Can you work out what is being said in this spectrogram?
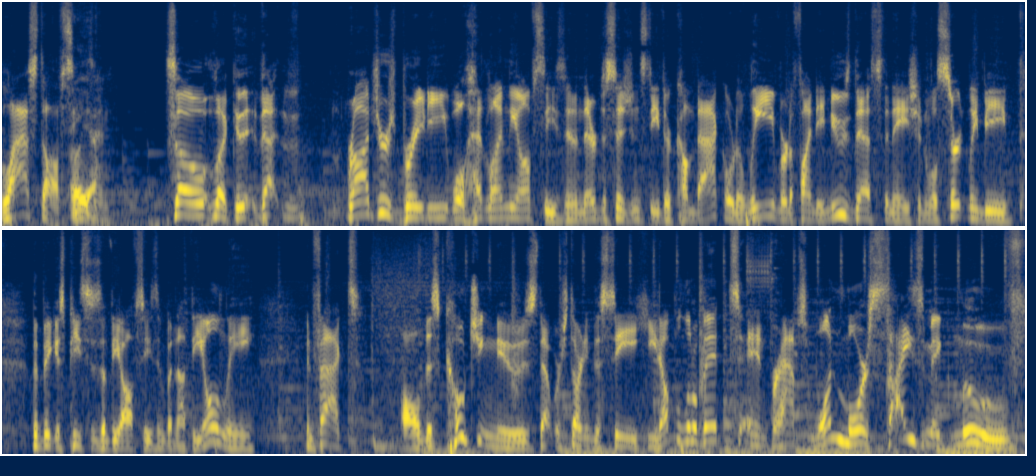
last offseason. Oh, yeah. So look, that Rodgers Brady will headline the offseason, and their decisions to either come back or to leave or to find a new destination will certainly be the biggest pieces of the offseason, but not the only. In fact, all this coaching news that we're starting to see heat up a little bit, and perhaps one more seismic move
